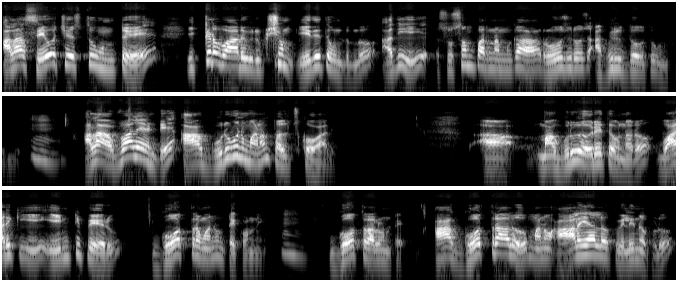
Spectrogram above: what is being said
అలా సేవ చేస్తూ ఉంటే ఇక్కడ వారి వృక్షం ఏదైతే ఉంటుందో అది సుసంపన్నంగా రోజు రోజు అభివృద్ధి అవుతూ ఉంటుంది. అలా అవ్వాలి అంటే ఆ గురువుని మనం తలుచుకోవాలి. ఆ, మా గురువు ఎవరైతే ఉన్నారో వారికి ఇంటి పేరు గోత్రం అని ఉంటాయి కొన్ని. గోత్రాలు ఉంటాయి. ఆ గోత్రాలు మనం ఆలయాల్లోకి వెళ్ళినప్పుడు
